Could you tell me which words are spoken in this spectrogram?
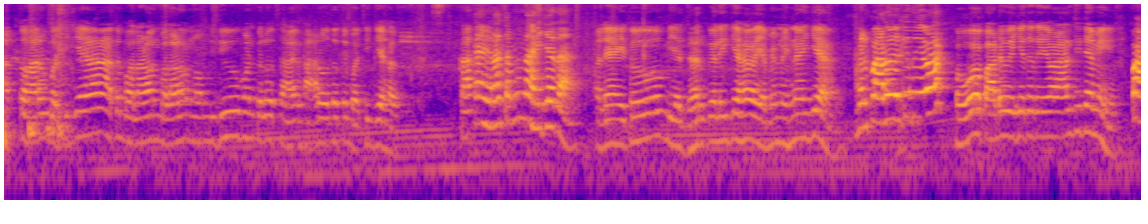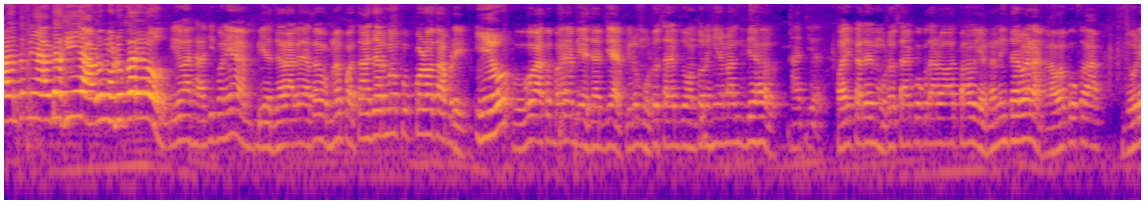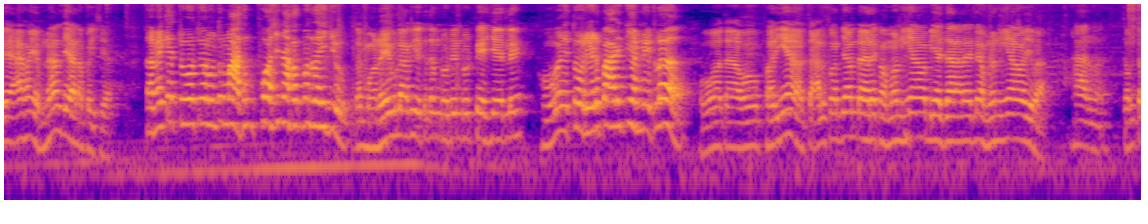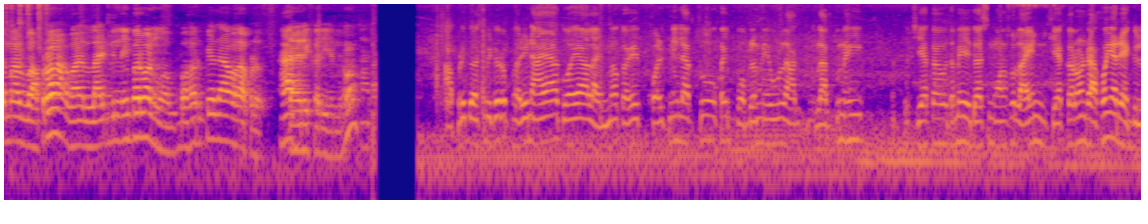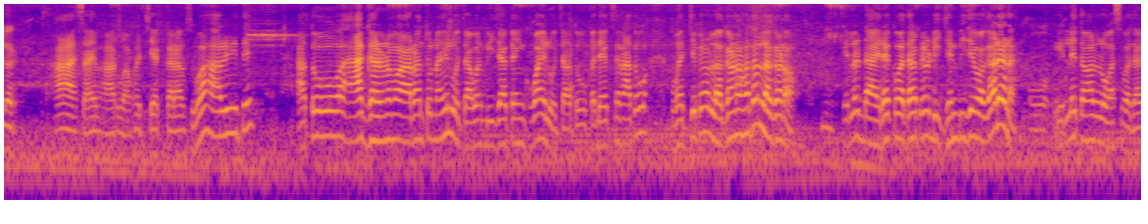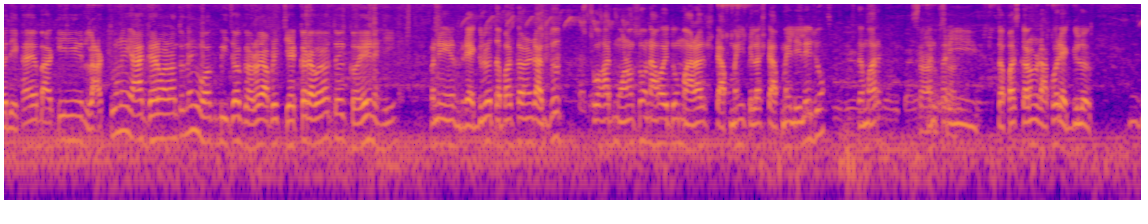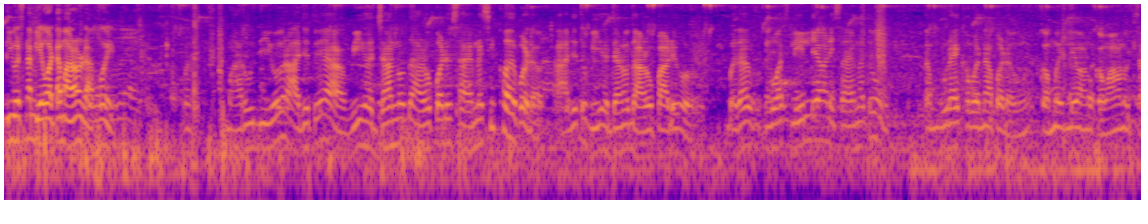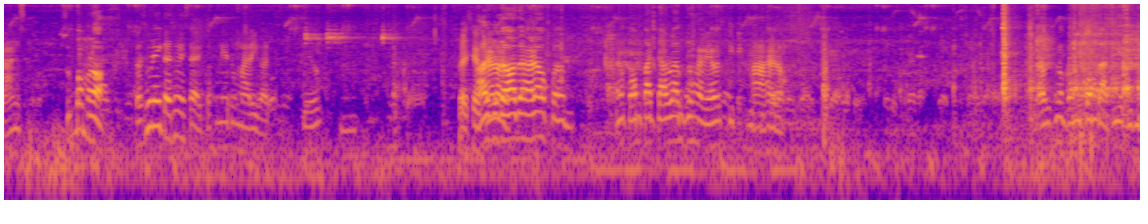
આજ તો હારું બચી ગયા. આ તો બલાડો ને બલાડો નામ દીધું પણ પેલો સાહેબ હારો હતો તે બચી ગયા હવે. કાકા એના ચમનું નાહી જતા? અલ્યા એ તો બે હજાર રૂપિયા લઈ ગયા હવે એમ એમ નહીં નાઈ ગયા. મેલ પાડો એ તો એવા? હોવો પાડો વેચે તો એવા આલતી દીધા મેં પાડો તો મેં આવડે ખી આવડો મોટો કરેલો? એ વાત સાચી પણ યાર બે હજાર આલે આ હમણાં પચાસ હજારમાં પડો તો આપણે. એવું? હોવો આ તો બરાબર બે હજાર જ્યાં પેલો મોટો સાહેબ જોનતો નહીં એમાં લીધે હવે સાચી વાત. ફરી કદાચ મોટો સાહેબ કોક દાડો આવત પાવ એને નહીં ધરવાના. આવા કોક જોડે આવ્યા હોય એમને દેવાના પૈસા. તમે કે ચોર ચોર હું તો માથું ફોસી નાખત પણ રહી ગયો. મને એવું લાગ્યું એકદમ દોઢે દોઢ જાય એટલે. હવે તો રેડ પાડી હતી એમને એટલે. હો તો હવે ફરી ચાલુ કરી દેવાનું ડાયરેક્ટ હમણાં નહીં આવે બે હજાર આવે એટલે હમણાં નહીં આવે એવા. હા તમે તમારે વાપરો લાઇટ બિલ નહીં ભરવાનું આવું બહાર રૂપિયા જ આવે આપણે હા. ડાયરેક્ટ કરી એટલે હો. આપણે દસ મીટર ફરીને આવ્યા તો આ લાઈનમાં કઈ ફોલ્ટ નહીં લાગતો કઈ પ્રોબ્લેમ એવું લાગ- લાગતું નહીં. ચેક તમે દસ માણસો લાઈન ચેક કરવાનું રાખો યાર રેગ્યુલર હા સાહેબ સારું આપણે ચેક કરાવશું હા સારી રીતે. આ તો આ ઘરનો આરણ તો નહીં લોચા પણ બીજા કંઈક હોય લોચા. તો કદાચ આ તો વચ્ચે પેલો લગાણો હતો ને લગાણો એટલે ડાયરેક્ટ વધારે પેલો ડિઝાઇન બીજે વગાડે ને એટલે તમારો લોસ વધારે દેખાય. બાકી લાગતું નહીં આ ઘરવાળા તો નહીં હોય બીજા હોય આપણે ચેક કરાવ્યા તો એ કહે નહીં. પણ રેગ્યુલર તપાસ કરવાની રાખજો. સો હાથ માણસો ના હોય તો મારા સ્ટાફમાં પેલા સ્ટાફમાં લઈ લેજો તમારે. ફરી તપાસ કરવાનું રાખો રેગ્યુલર દિવસના બે વાટા મારવાનું રાખો એ. મારું દિયોર આજે તો યાર વીસ હજારનો દાડો પડ્યો સાહેબને શી ખબર પડે? આજે તો વીસ હજારનો દાડો પાડ્યો બધા વોચ લઈ લેવાની સાહેબને તો તંબુરાય ખબર ના પડે હું કમાઈ જ લેવાનું કમાવાનો ચાન્સ શું બમણો કશું નહીં કશું નહીં સાહેબ કશું નહીં તો મારી વાત. દો હેડો કામકાજ ચાલુ રાખજો હા વ્યવસ્થિત. હા હેડો. ઘણું કામ બાકી હતું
